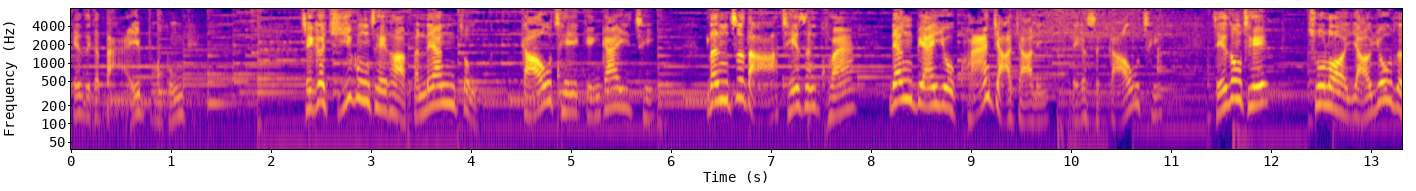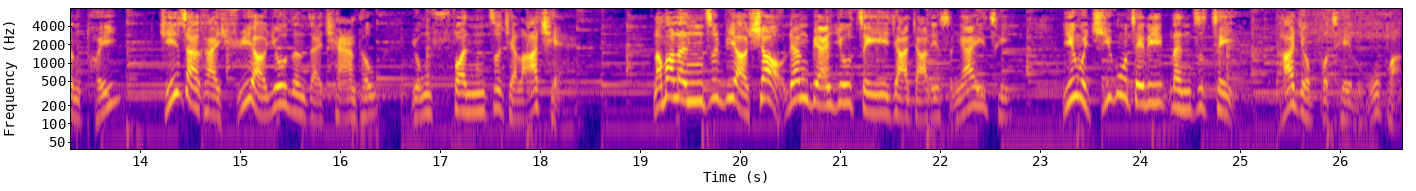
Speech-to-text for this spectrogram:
跟这个代步工具。这个机工车哈分两种，高车跟矮车。轮子大，车身宽，两边有宽架架的，那个是高车。这种车除了要有人推，经常还需要有人在前头用绳子去拉纤。那么轮子比较小，两边有折架架的是矮车，因为机工车的轮子窄，它就不测路况，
